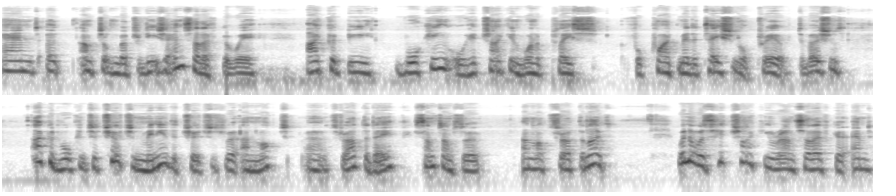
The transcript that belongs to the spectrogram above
And uh, I'm talking about Rhodesia and South Africa, where I could be walking or hitchhiking want a place for quiet meditation or prayer or devotions. I could walk into church, and many of the churches were unlocked uh, throughout the day. Sometimes they were unlocked throughout the night when I was hitchhiking around South Africa, and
